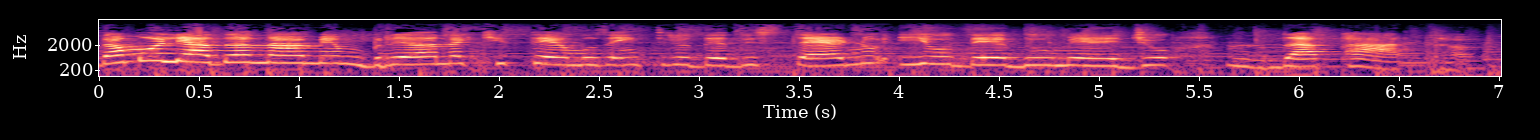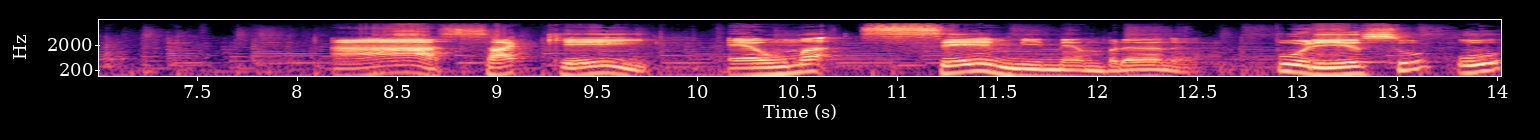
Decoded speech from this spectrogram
Dá uma olhada na membrana que temos entre o dedo externo e o dedo médio da pata. Ah, saquei! É uma semimembrana. Por isso, o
